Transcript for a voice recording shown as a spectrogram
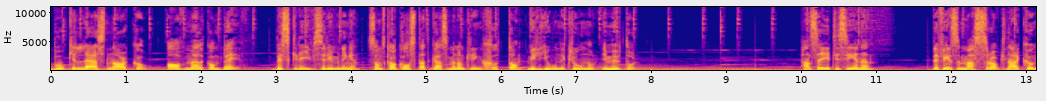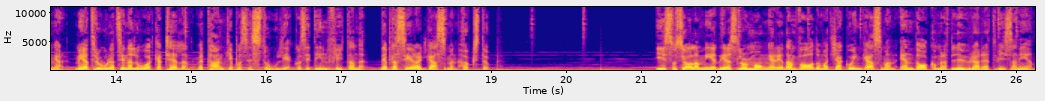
boken Last Narco av Malcolm Baith beskrivs rymningen som ska ha kostat Gassman omkring 17 miljoner kronor i mutor. Han säger till CNN det finns massor av knarkkungar, men jag tror att Sinaloa-kartellen, med tanke på sin storlek och sitt inflytande, det placerar gasmen högst upp. I sociala medier slår många redan vad om att Jacqueline Gassman en dag kommer att lura rättvisan igen.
